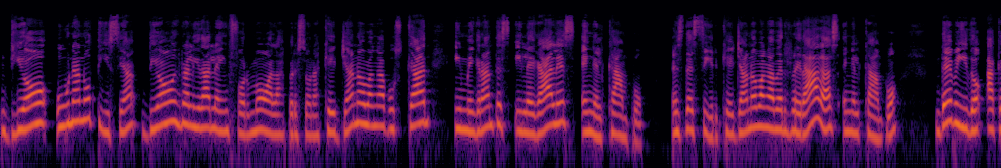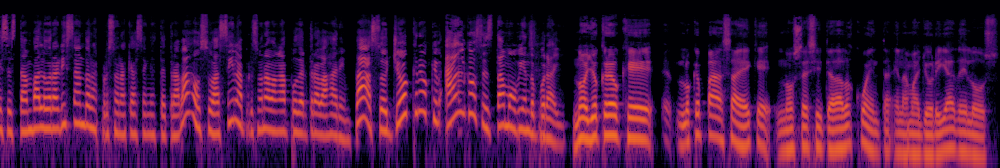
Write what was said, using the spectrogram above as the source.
dio una noticia, dio en realidad le informó a las personas que ya no van a buscar inmigrantes ilegales en el campo. Es decir, que ya no van a haber redadas en el campo, debido a que se están valorizando las personas que hacen este trabajo. O así las personas van a poder trabajar en paz. yo creo que algo se está moviendo por ahí. No, yo creo que eh, lo que pasa es que, no sé si te has dado cuenta, en la mayoría de los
